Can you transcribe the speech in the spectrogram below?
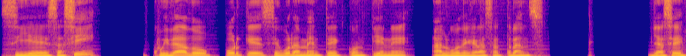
Si es así, cuidado porque seguramente contiene algo de grasa trans. Ya sé,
